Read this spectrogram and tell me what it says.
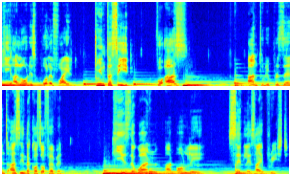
He alone is qualified to intercede for us and to represent us in the courts of heaven. He is the one and only sinless high priest.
